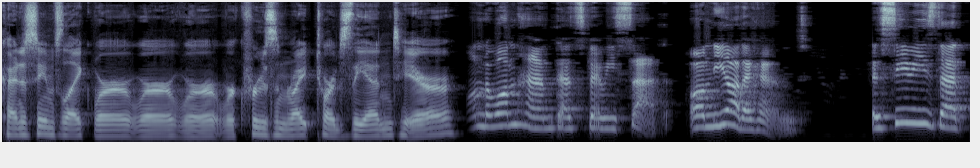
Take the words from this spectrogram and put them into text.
kind of seems like we're we're we're we're cruising right towards the end here. On the one hand, that's very sad. On the other hand, a series that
